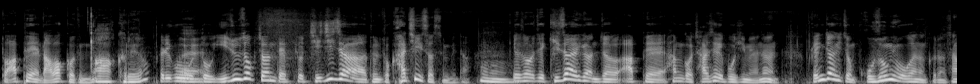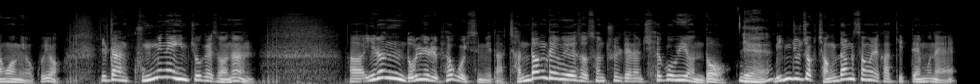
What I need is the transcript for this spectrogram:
또 앞에 나왔거든요. 아 그래요? 그리고 네. 또 이준석 전 대표 지지자들도 같이 있었습니다. 음. 그래서 이제 기자회견 저 앞에 한 거 자세히 보시면은 굉장히 좀 고성이 오가는 그런 상황이었고요. 일단 국민의힘 쪽에서는 어, 이런 논리를 펴고 있습니다. 전당대회에서 선출되는 최고위원도 예. 민주적 정당성을 갖기 때문에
